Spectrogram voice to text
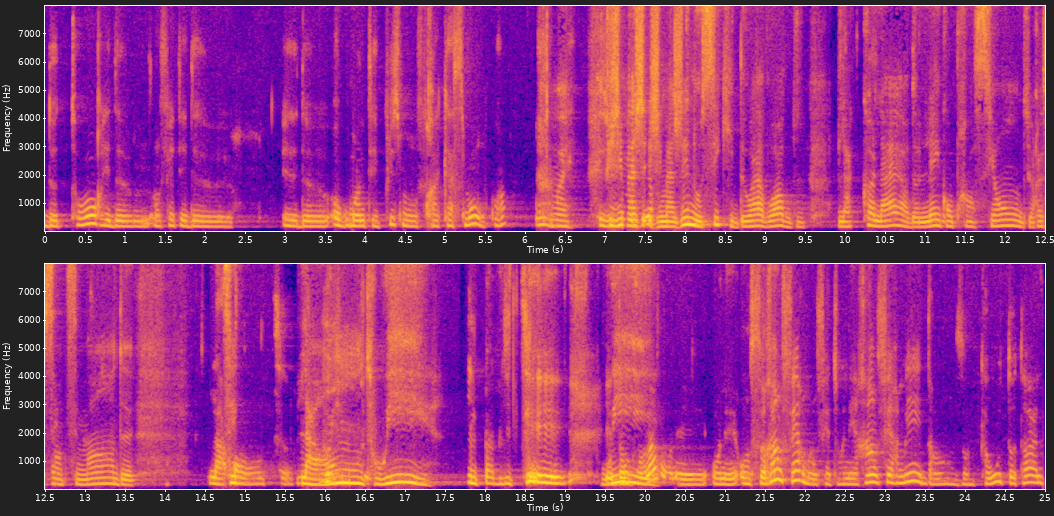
de tort et de, en fait, et de, et de augmenter plus mon fracassement, quoi. Ouais. J'imagine aussi qu'il doit avoir de, la colère, de l'incompréhension, du ressentiment, de la honte. La honte, oui culpabilité. Oui. Et donc là, on, est, on, est, on se renferme en fait, on est renfermé dans un chaos total.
